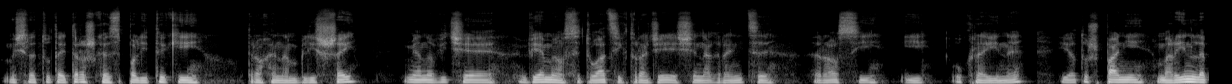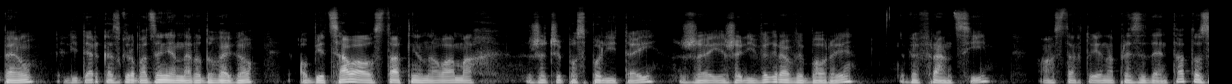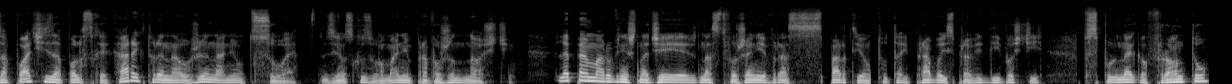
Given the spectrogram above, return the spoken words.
Myślę tutaj troszkę z polityki, trochę nam bliższej. Mianowicie wiemy o sytuacji, która dzieje się na granicy Rosji i Ukrainy. I otóż pani Marine Le Pen, liderka Zgromadzenia Narodowego, obiecała ostatnio na łamach Rzeczypospolitej, że jeżeli wygra wybory, we Francji, a startuje na prezydenta, to zapłaci za Polskę kary, które nałożyły na nią TSUE w związku z łamaniem praworządności. Le Pen ma również nadzieję na stworzenie wraz z partią tutaj Prawo i Sprawiedliwości wspólnego frontu,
